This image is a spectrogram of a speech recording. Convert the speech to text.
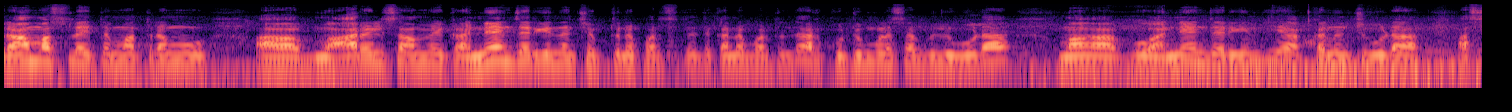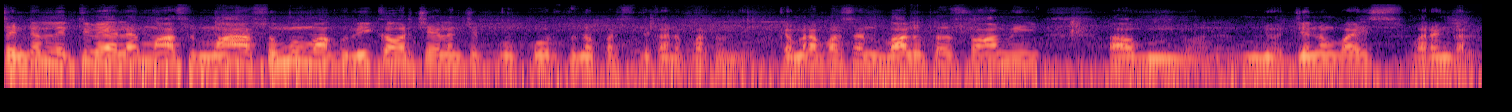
గ్రామస్తులు అయితే మాత్రము ఆర్ఎల్ సాంబేకి అన్యాయం జరిగిందని చెప్తున్న పరిస్థితి అయితే కనబడుతుంది. ఆ కుటుంబ సభ్యులు కూడా మాకు అన్యాయం జరిగింది. అక్కడ నుంచి కూడా ఆ సెంటర్ని ఎత్తివేయాలి. మా మా సొమ్ము మాకు రీకవర్ చేయాలని చెప్పి కోరుతున్న పరిస్థితి కనపడుతుంది. కెమెరా పర్సన్ బాలుతో స్వామి జనం వాయిస్ వరంగల్.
